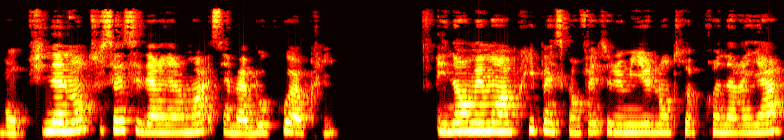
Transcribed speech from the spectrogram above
Bon, finalement, tout ça, c'est derrière moi, ça m'a beaucoup appris. Énormément appris parce qu'en fait, le milieu de l'entrepreneuriat,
